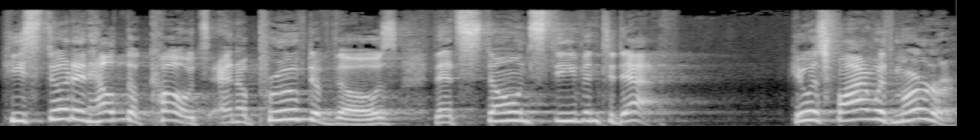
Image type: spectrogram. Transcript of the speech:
He stood and held the coats and approved of those that stoned Stephen to death. He was fine with murder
